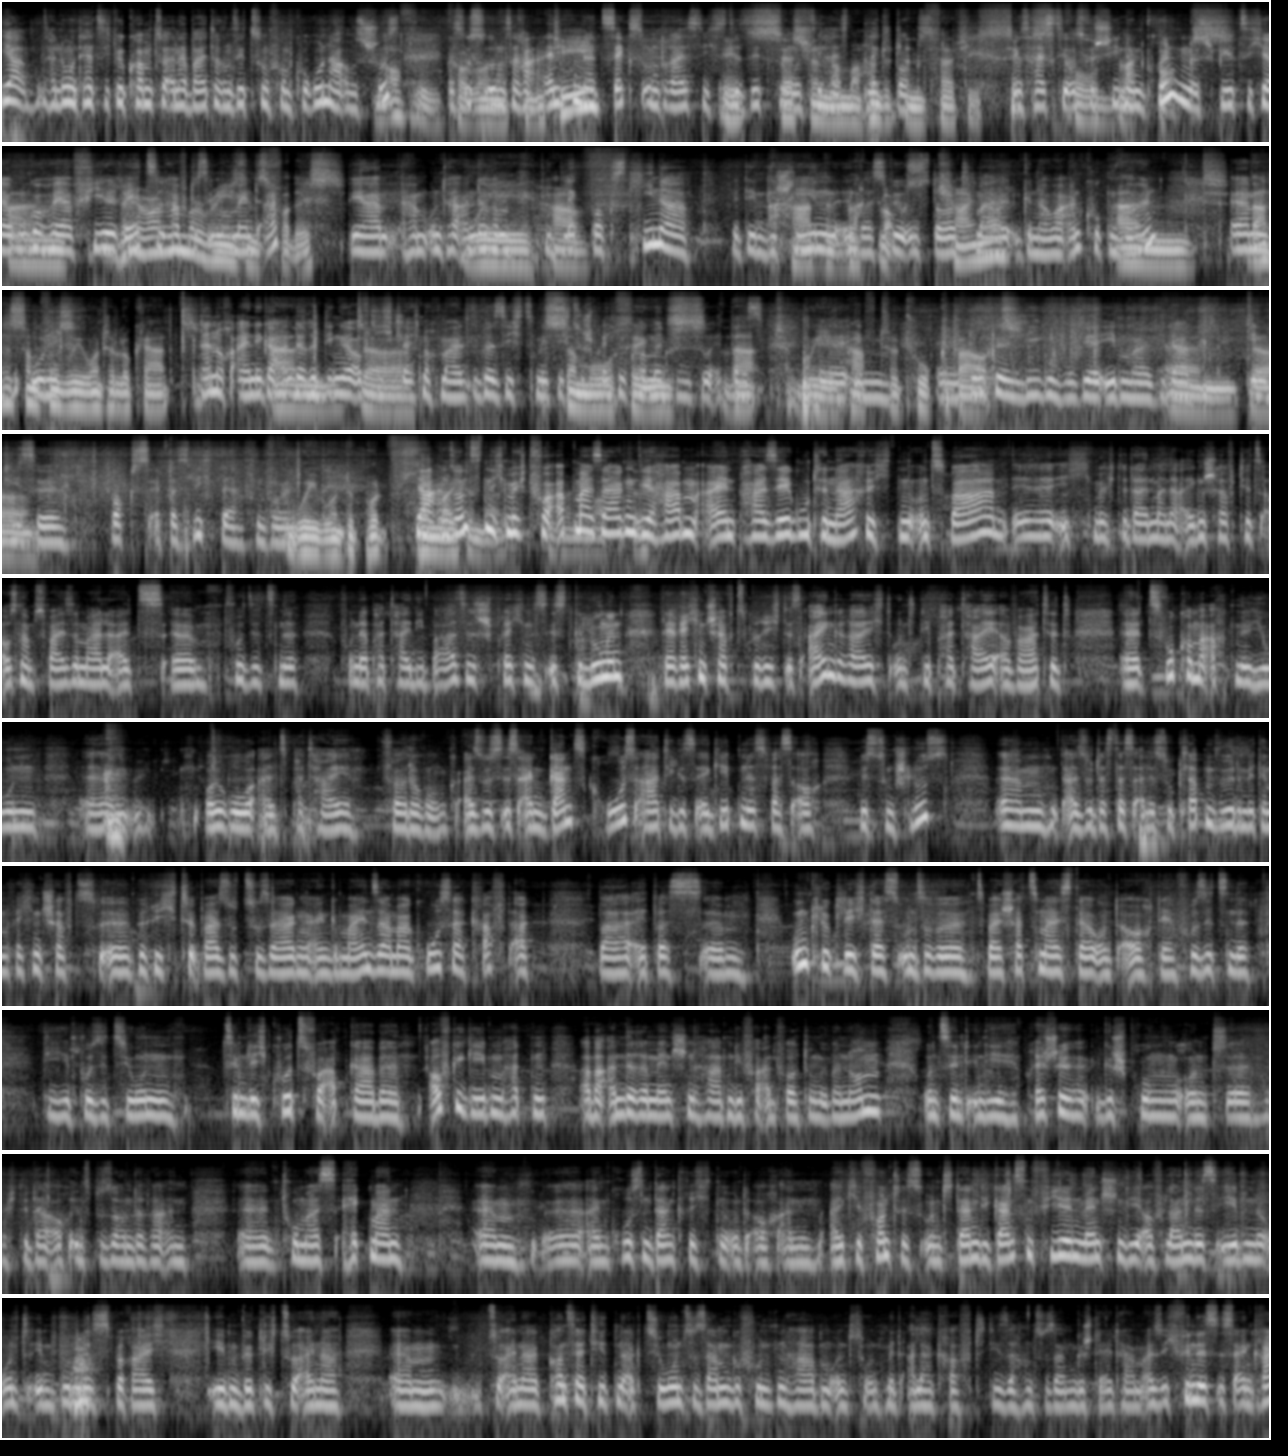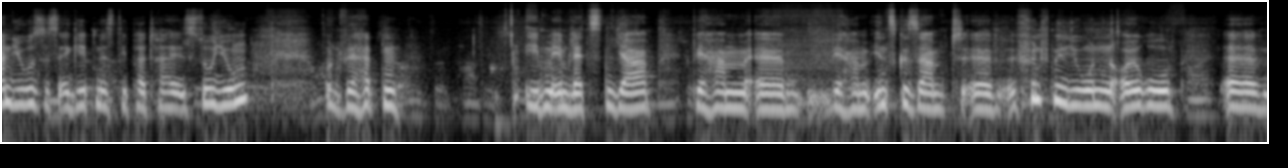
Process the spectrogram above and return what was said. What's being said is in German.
Ja, hallo und herzlich willkommen zu einer weiteren Sitzung vom Corona-Ausschuss. Es ist unsere Committee. 136. It's Sitzung und sie heißt Blackbox. 136 Das heißt sie aus verschiedenen Gründen. Es spielt sich ja Um, ungeheuer viel Rätselhaftes im Moment ab. Wir haben unter anderem die Blackbox China mit dem Geschehen, was wir Box uns dort China, mal genauer angucken wollen. Ähm, und. Dann noch einige andere And, Dinge, auf die ich uh, gleich nochmal übersichtsmäßig zu sprechen komme, die so etwas äh, im äh. Dunkeln liegen, wo wir eben mal wieder And, in uh, diese Box etwas Licht werfen wollen. Ja, ansonsten, on ich möchte vorab mal sagen, wir haben ein paar sehr gute Nachrichten. Und zwar, äh, ich möchte da in meiner Eigenschaft jetzt ausnahmsweise mal als äh, Vorsitzende von der Partei Die Basis sprechen. Es ist gelungen, der Rechenschaftsbericht ist eingereicht und die Partei erwartet äh, 2,8 Millionen ähm, Euro als Parteiförderung. Also es ist ein ganz großartiges Ergebnis, was auch bis zum Schluss, ähm, also dass das alles so klappen würde mit dem Rechenschaftsbericht, war sozusagen ein gemeinsamer großer Kraftakt, war etwas ähm, unglücklich, dass unsere zwei Schatzmeister und auch der Vorsitzende die Positionen ziemlich kurz vor Abgabe aufgegeben hatten, aber andere Menschen haben die Verantwortung übernommen und sind in die Bresche gesprungen und äh, möchte da auch insbesondere an äh, Thomas Heckmann ähm, äh, einen großen Dank richten und auch an Eike Fontes und dann die ganzen vielen Menschen, die auf Landesebene und im Bundesbereich eben wirklich zu einer, ähm, zu einer konzertierten Aktion zusammengefunden haben und, und mit aller Kraft die Sachen zusammengestellt haben. Also ich finde, es ist ein grandioses Ergebnis. Die Partei ist so jung und wir hatten eben im letzten Jahr. Wir haben, äh, wir haben insgesamt äh, 5 Millionen Euro äh,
